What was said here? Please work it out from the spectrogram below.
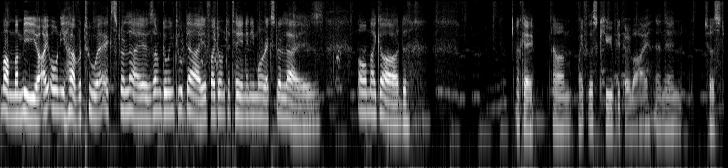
Mamma mia, I only have two extra lives. I'm going to die if I don't attain any more extra lives. Oh my god. Okay, um, wait for this cube to go by, and then just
